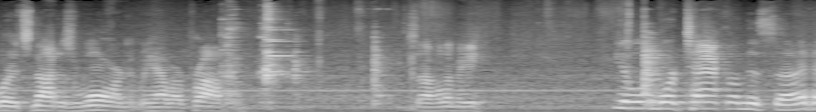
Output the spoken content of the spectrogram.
where it's not as worn that we have our problem. So let me get a little more tack on this side.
